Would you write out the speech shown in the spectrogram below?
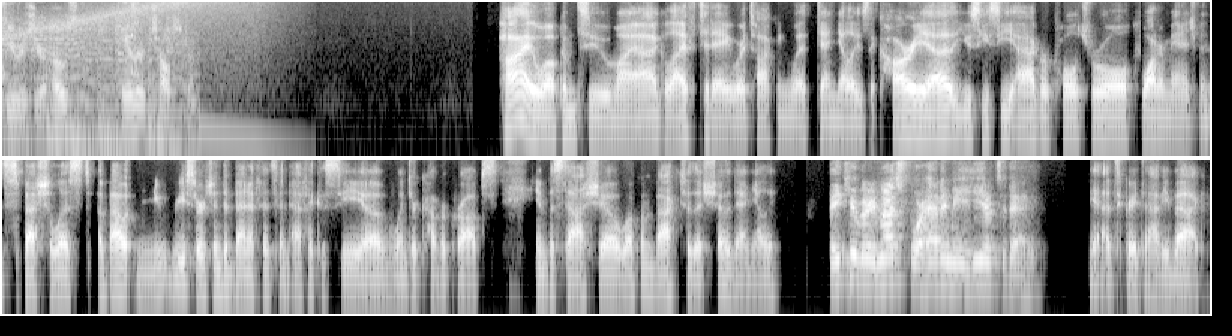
Here is your host, Taylor Chalstrom. Hi, welcome to My Ag Life. Today we're talking with Daniele Zaccaria, UCC Agricultural Water Management Specialist, about new research into benefits and efficacy of winter cover crops in pistachio. Welcome back to the show, Daniele. Thank you very much for having me here today. Yeah, it's great to have you back.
